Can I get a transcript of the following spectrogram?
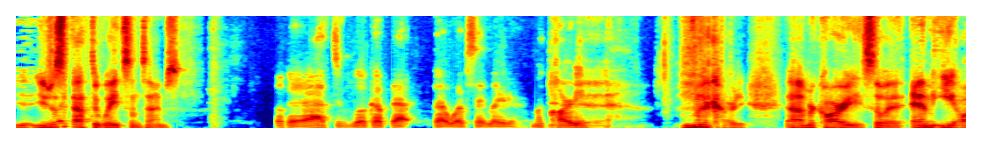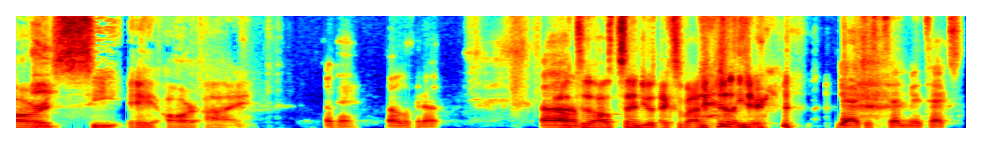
you, you just have to wait sometimes. Okay, I have to look up that that website later. McCarty. Yeah. Mercari, uh, Mercari. So M E R C A R I. Okay, I'll look it up. I'll Um, t- I'll send you a text about it later. Yeah, just send me a text.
